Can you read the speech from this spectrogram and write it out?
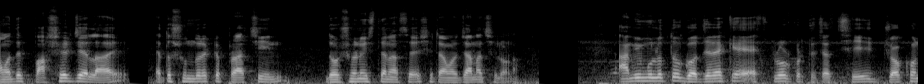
আমাদের পাশের জেলায় এত সুন্দর একটা প্রাচীন দর্শনীয় স্থান আছে, সেটা আমার জানা ছিল না। আমি মূলত গজেরাকে এক্সপ্লোর করতে চাচ্ছি। যখন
